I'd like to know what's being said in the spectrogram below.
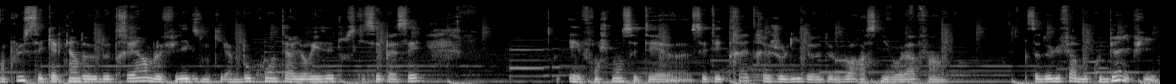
En plus, c'est quelqu'un de, très humble, Félix, donc il a beaucoup intériorisé tout ce qui s'est passé. Et franchement, c'était euh, très très joli de, le voir à ce niveau-là. Ça doit lui faire beaucoup de bien. Et puis,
